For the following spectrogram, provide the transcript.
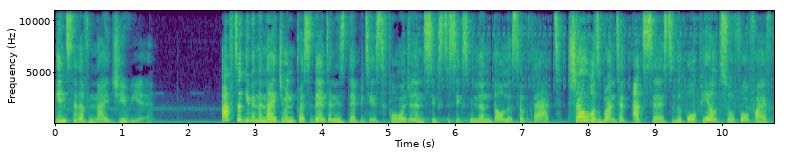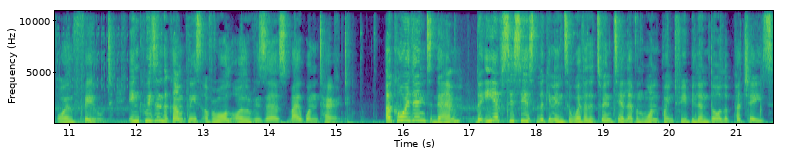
instead of Nigeria. After giving the Nigerian president and his deputies $466 million of that, Shell was granted access to the OPL 245 oil field, increasing the company's overall oil reserves by one-third. According to them, the EFCC is looking into whether the 2011 $1.3 billion purchase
